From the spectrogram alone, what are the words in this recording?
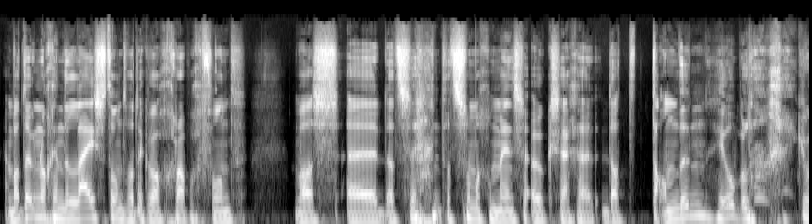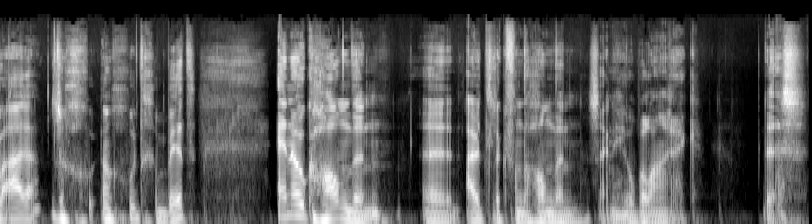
En wat ook nog in de lijst stond, wat ik wel grappig vond, was eh, dat, ze, dat sommige mensen ook zeggen dat tanden heel belangrijk waren. Dat is een goed, een goed gebit. En ook handen. Eh, uiterlijk van de handen zijn heel belangrijk. Dus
